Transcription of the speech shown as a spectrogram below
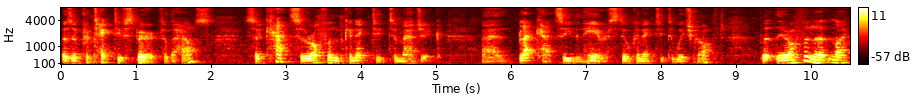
as a protective spirit for the house. So cats are often connected to magic, and black cats even here are still connected to witchcraft, but they're often a, like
